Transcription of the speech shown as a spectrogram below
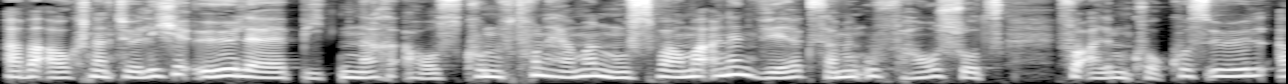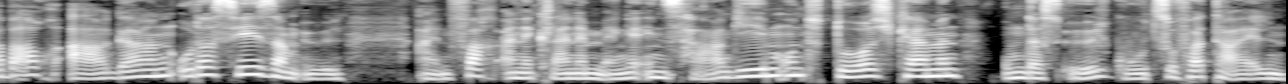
Aber auch natürliche Öle bieten nach Auskunft von Hermann Nussbaumer einen wirksamen UV-Schutz, vor allem Kokosöl, aber auch Argan oder Sesamöl. Einfach eine kleine Menge ins Haar geben und durchkämmen, um das Öl gut zu verteilen.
